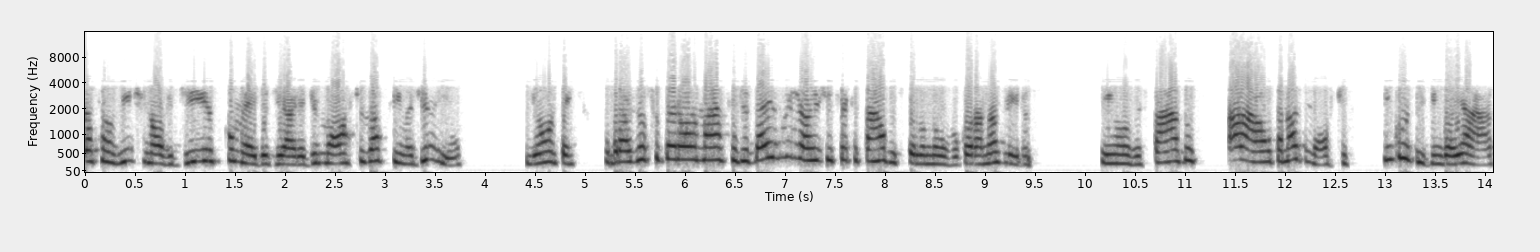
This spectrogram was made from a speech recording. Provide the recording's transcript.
já são 29 dias com média diária de mortes acima de mil. E ontem, o Brasil superou a marca de 10 milhões de infectados pelo novo coronavírus. Em 11 estados, há alta nas mortes, inclusive em Goiás.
